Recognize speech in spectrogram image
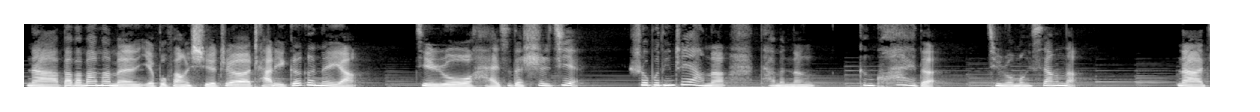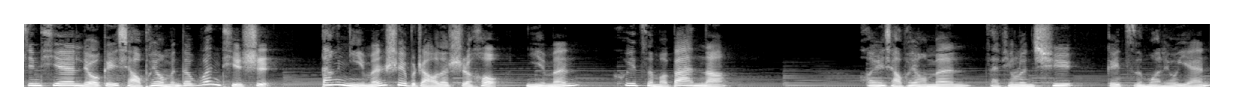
那爸爸妈妈们也不妨学着查理哥哥那样，进入孩子的世界，说不定这样呢，他们能更快的进入梦乡呢。那今天留给小朋友们的问题是：当你们睡不着的时候，你们会怎么办呢？欢迎小朋友们在评论区给子墨留言。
